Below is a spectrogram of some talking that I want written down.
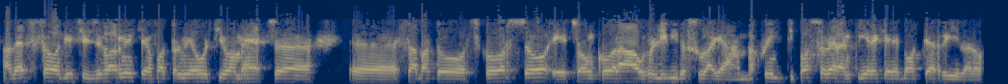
Adesso sono dieci giorni che ho fatto il mio ultimo match eh, sabato scorso e ho ancora un livido sulla gamba, quindi ti posso garantire che le botte arrivano.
